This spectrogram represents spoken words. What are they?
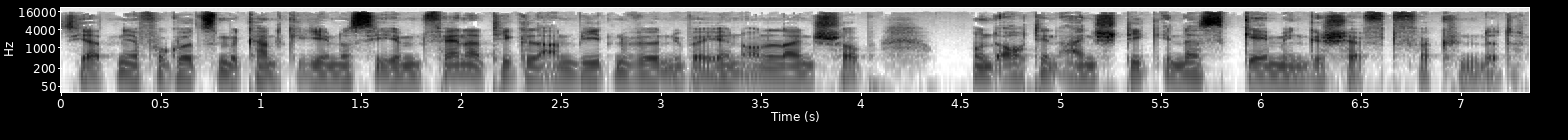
Sie hatten ja vor kurzem bekannt gegeben, dass sie eben Fanartikel anbieten würden über ihren Online-Shop und auch den Einstieg in das Gaming-Geschäft verkündet.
